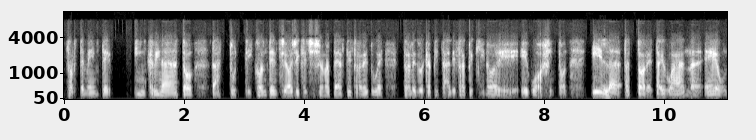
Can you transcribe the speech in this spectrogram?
fortemente incrinato da tutti i contenziosi che ci sono aperti tra le due, tra le due capitali, fra Pechino e, e Washington. Il fattore Taiwan è un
